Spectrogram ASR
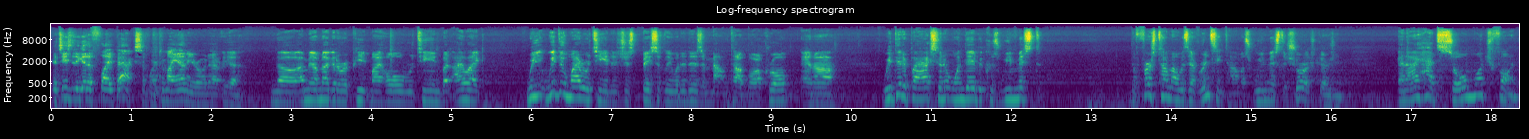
It's easy to get a flight back somewhere to Miami or whatever. Yeah. No, I mean I'm not going to repeat my whole routine, but I like we we do my routine. It's just basically what it is a mountaintop bar crawl, and uh, we did it by accident one day because we missed the first time I was ever in St. Thomas. We missed a shore excursion, and I had so much fun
